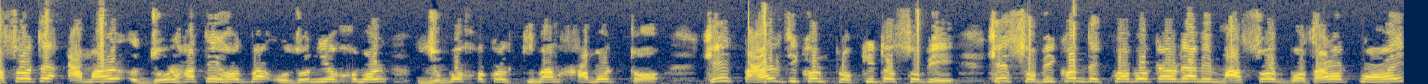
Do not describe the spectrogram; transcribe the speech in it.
আচলতে আমাৰ যোৰহাটেই হওক বা উজনি অসমৰ যুৱকসকল কিমান সামৰ্থ্য সেই তাৰ যিখন প্ৰকৃত ছবি সেই ছবিখন দেখুৱাবৰ কাৰণে আমি মাছৰ বজাৰত নহয়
